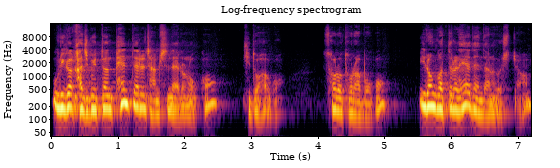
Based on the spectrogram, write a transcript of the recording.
우리가 가지고 있던 펜대를 잠시 내려놓고 기도하고 서로 돌아보고 이런 것들을 해야 된다는 것이죠.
